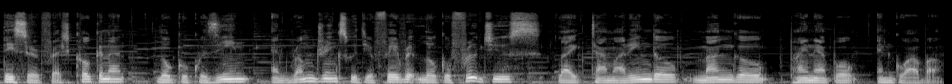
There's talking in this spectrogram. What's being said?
They serve fresh coconut, local cuisine, and rum drinks with your favorite local fruit juice like tamarindo, mango, pineapple, and guava.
